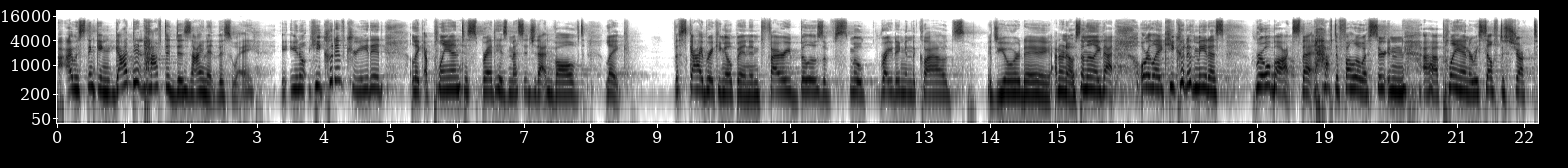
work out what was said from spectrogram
I was thinking, God didn't have to design it this way. You know, He could have created like a plan to spread His message that involved like the sky breaking open and fiery billows of smoke riding in the clouds. It's your day. I don't know, something like that. Or like He could have made us robots that have to follow a certain uh, plan or we self destruct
